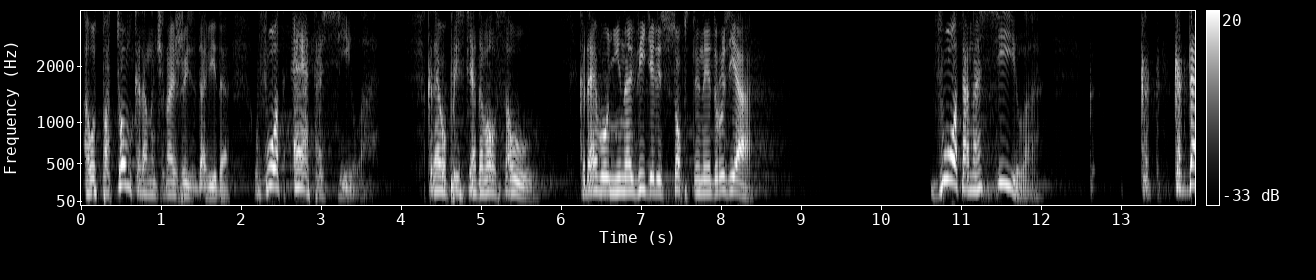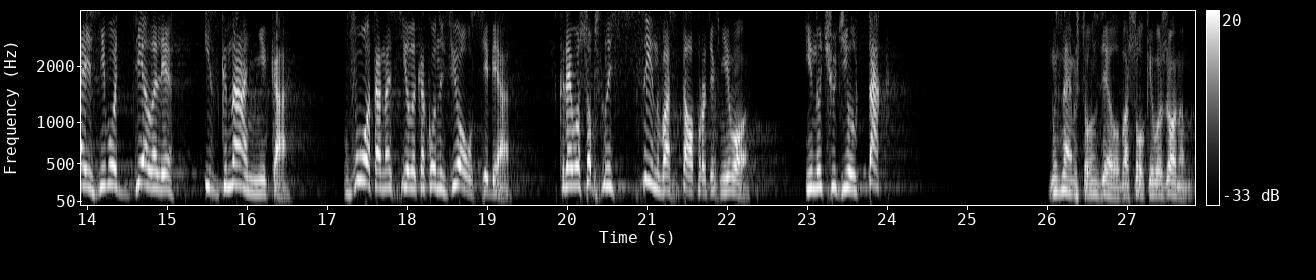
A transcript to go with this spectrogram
А вот потом, когда начинаешь жизнь Давида, вот эта сила. Когда его преследовал Саул, когда его ненавидели собственные друзья. Вот она сила когда из него делали изгнанника. Вот она сила, как он вел себя. Когда его собственный сын восстал против него и начудил так. Мы знаем, что он сделал, вошел к его женам.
